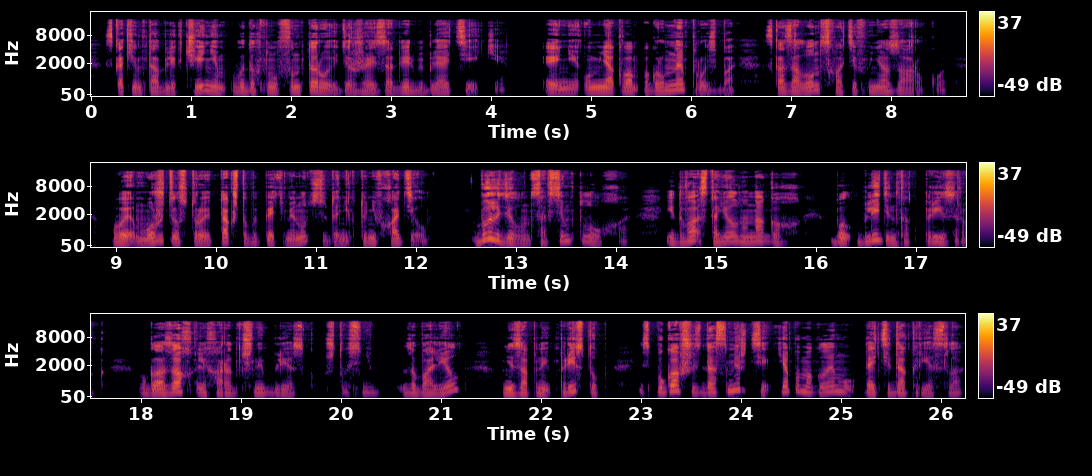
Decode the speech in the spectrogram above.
– с каким-то облегчением выдохнул Фонтерой, держась за дверь библиотеки. «Энни, у меня к вам огромная просьба», – сказал он, схватив меня за руку. «Вы можете устроить так, чтобы пять минут сюда никто не входил?» Выглядел он совсем плохо. Едва стоял на ногах. Был бледен, как призрак. В глазах лихорадочный блеск. Что с ним? Заболел? Внезапный приступ? Испугавшись до смерти, я помогла ему дойти до кресла.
